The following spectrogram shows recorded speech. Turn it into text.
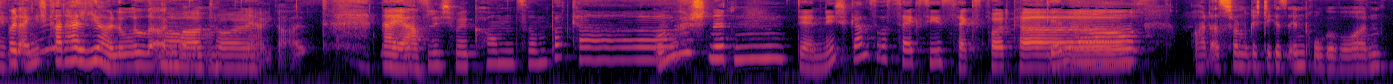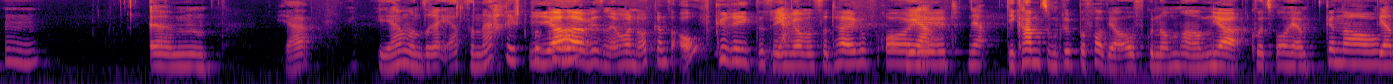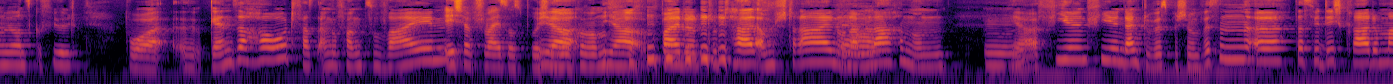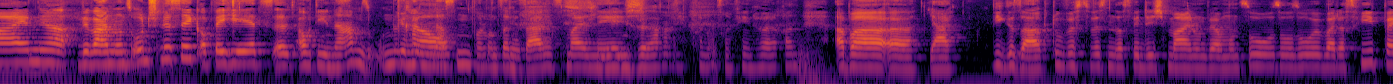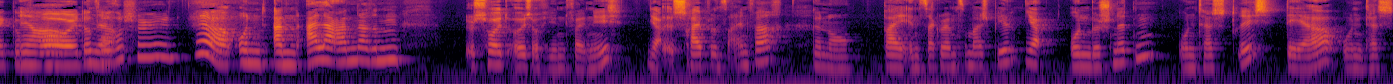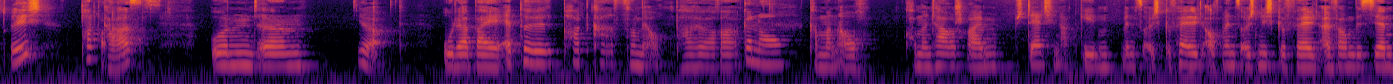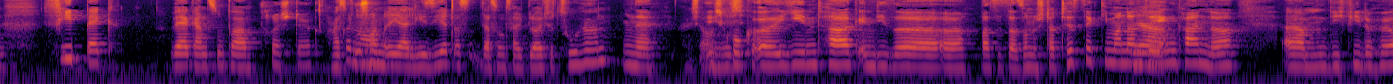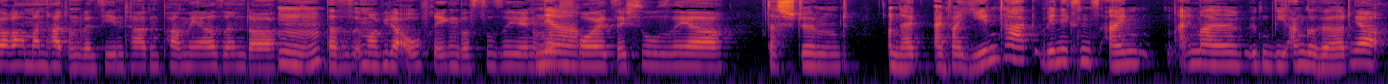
Ich wollte eigentlich gerade Hallihallo sagen. Oh, Warum? toll. Ja, egal. Naja, Herzlich willkommen zum Podcast. unbeschnitten. Der nicht ganz so sexy Sex-Podcast. Genau. Oh, das ist schon ein richtiges Intro geworden. Mhm. Ähm, ja, wir haben unsere erste Nachricht bekommen. Ja, wir sind immer noch ganz aufgeregt, deswegen Ja. wir haben uns total gefreut. ja, ja. Die kam zum Glück, bevor wir aufgenommen haben. Ja. Kurz vorher. Genau. Wie haben wir uns gefühlt? Boah, äh, Gänsehaut, fast angefangen zu weinen. Ich habe Schweißausbrüche ja, bekommen. ja, beide total am Strahlen und Ja. Mhm. am Lachen und ja, vielen, vielen Dank. Du wirst bestimmt wissen, äh, dass wir dich gerade meinen. Ja, wir waren uns unschlüssig, ob wir hier jetzt äh, auch die Namen so unbekannt Genau. lassen von unseren Wir sagen es mal vielen nicht. Hörern. Von unseren vielen Hörern. Aber äh, ja, wie gesagt, du wirst wissen, dass wir dich meinen und wir haben uns so, so, so über das Feedback gefreut. Ja, das ja. war so schön. Ja, und an alle anderen, scheut euch auf jeden Fall nicht. Ja. Äh, Schreibt uns einfach Genau. bei Instagram zum Beispiel. Ja. Unbeschnitten, unterstrich, der, unterstrich, Podcast. Und ähm, ja. Oder bei Apple Podcasts haben wir auch ein paar Hörer. Genau. Kann man auch Kommentare schreiben, Sternchen abgeben, wenn es euch gefällt, auch wenn es euch nicht gefällt. Einfach ein bisschen Feedback wäre ganz super. Richtig. Hast genau. du schon realisiert, dass, dass uns halt Leute zuhören? Nee. Ich auch Ich gucke äh, jeden Tag in diese, äh, was ist da, so eine Statistik, die man dann Ja. sehen kann, ne? Ähm, wie viele Hörer man hat und wenn es jeden Tag ein paar mehr sind, da, das ist immer wieder aufregend, das zu sehen und Mhm. Ja. man freut sich so sehr. Das stimmt. Und halt einfach jeden Tag wenigstens ein, einmal irgendwie angehört. Ja,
